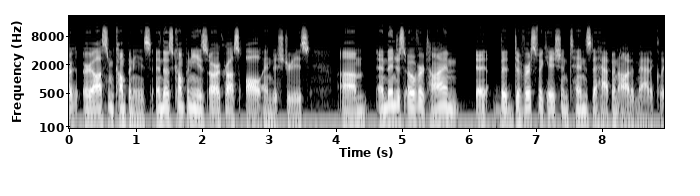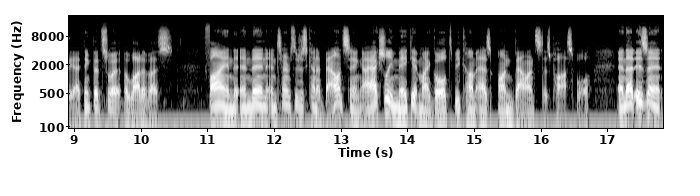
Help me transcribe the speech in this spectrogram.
are, are awesome companies, and those companies are across all industries. Um, and then just over time, uh, the diversification tends to happen automatically. I think that's what a lot of us find. And then in terms of just kind of balancing, I actually make it my goal to become as unbalanced as possible. And that isn't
